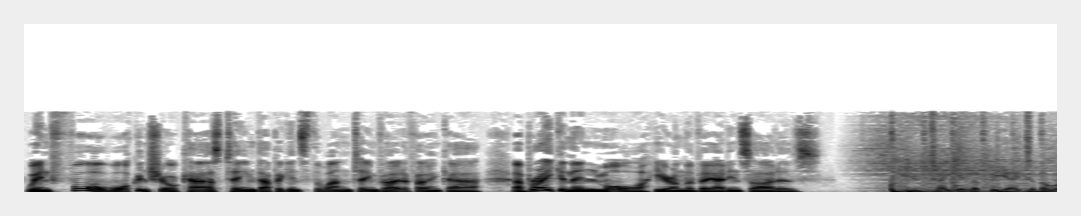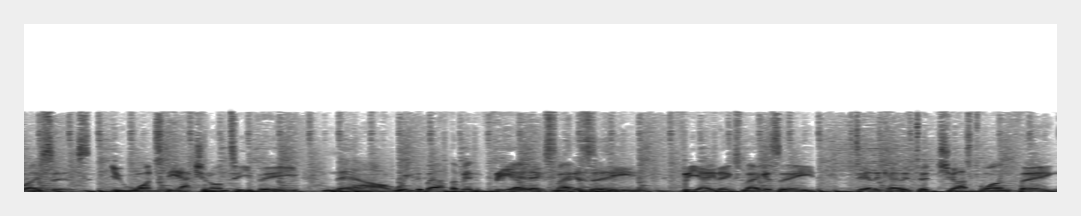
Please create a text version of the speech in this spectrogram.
When four Walkinshaw cars teamed up against the one Team Vodafone car. A break and then more here on the V8 Insiders. You've taken the V8 to the races. You watch the action on TV. Now read about them in V8X Magazine. V8X Magazine, dedicated to just one thing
